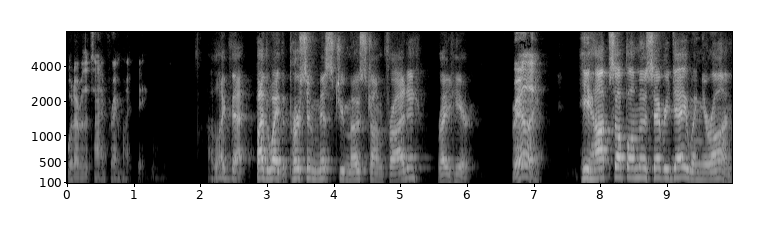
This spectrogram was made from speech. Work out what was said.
whatever the time frame might be. I like that. By the way, the person missed you most on Friday, right here. Really? He hops up almost every day when you're on.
